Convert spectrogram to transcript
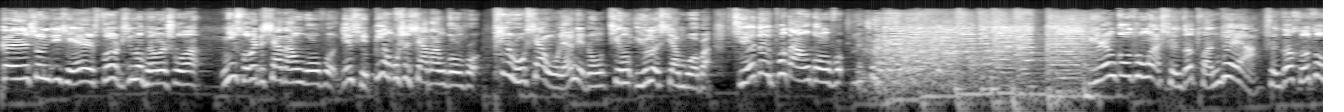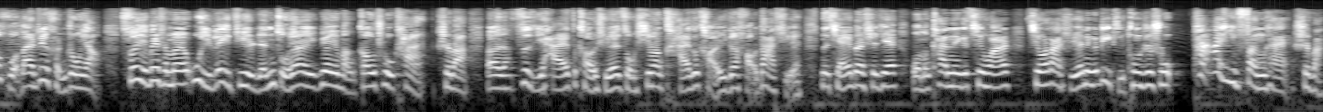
跟收音机前所有听众朋友们说，你所谓的下耽误功夫，也许并不是下耽误功夫。譬如下午两点钟听娱乐香饽饽，绝对不耽误功夫。与人沟通啊，选择团队啊，选择合作伙伴，这个很重要。所以为什么物以类聚，人总要愿意往高处看，是吧？呃，自己孩子考学，总希望孩子考一个好大学。那前一段时间我们看那个清华清华大学那个立体通知书，啪一翻开，是吧？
